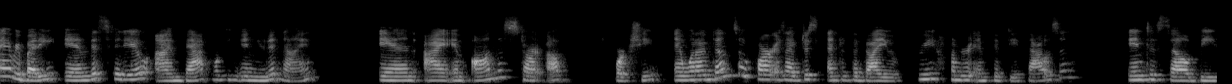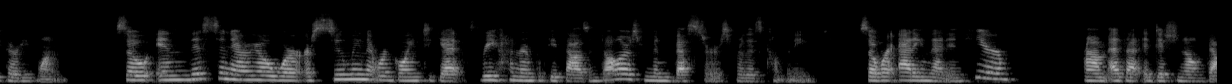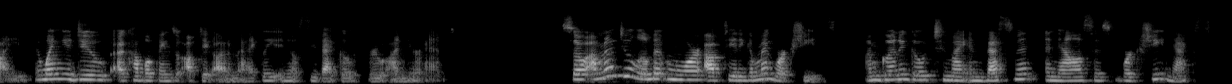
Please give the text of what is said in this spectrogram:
Hi, everybody. In this video, I'm back working in Unit 9, and I am on the Startup worksheet. And what I've done so far is I've just entered the value of 350,000 into cell B31. So in this scenario, we're assuming that we're going to get $350,000 from investors for this company. So we're adding that in here um, that additional value. And when you do, a couple things will update automatically, and you'll see that go through on your end. So I'm going to do a little bit more updating of my worksheets. I'm going to go to my investment analysis worksheet next.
